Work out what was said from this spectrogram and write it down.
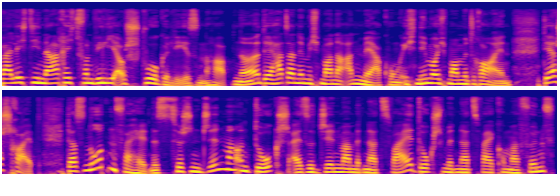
weil ich die Nachricht von Willi aus Stur gelesen habe. Ne? Der hat da nämlich mal eine Anmerkung. Ich nehme euch mal mit rein. Der schreibt, das Notenverhältnis zwischen Jinma und Doksch, also Jinma mit einer 2, Doksch mit einer 2,5,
